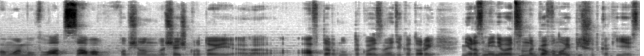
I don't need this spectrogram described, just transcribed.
по-моему, Влад Сава, вообще он вообще очень крутой э, автор, ну такой, знаете, который не разменивается на говно и пишет как есть.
